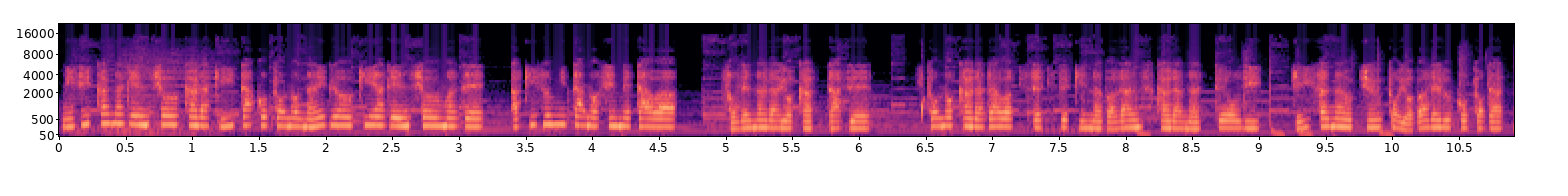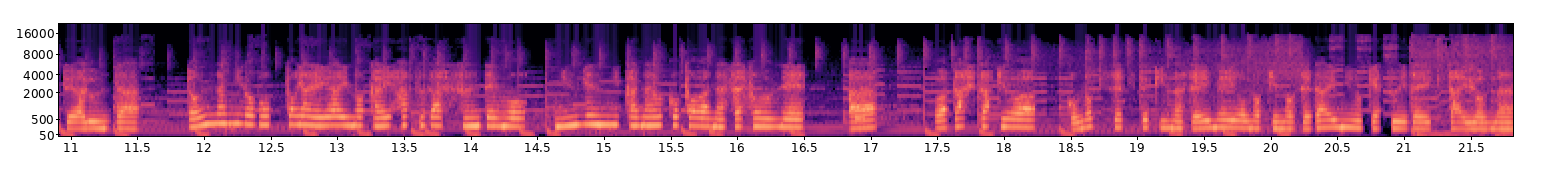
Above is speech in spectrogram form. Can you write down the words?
身近な現象から聞いたことのない病気や現象まで、飽きずに楽しめたわ。それならよかったぜ。人の体は奇跡的なバランスからなっており、小さな宇宙と呼ばれることだってあるんだ。どんなにロボットや AI の開発が進んでも、人間にかなうことはなさそうね。ああ。私たちは、この奇跡的な生命を後の世代に受け継いでいきたいよな。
